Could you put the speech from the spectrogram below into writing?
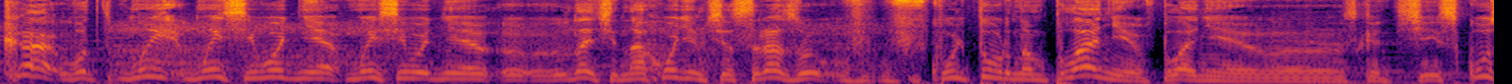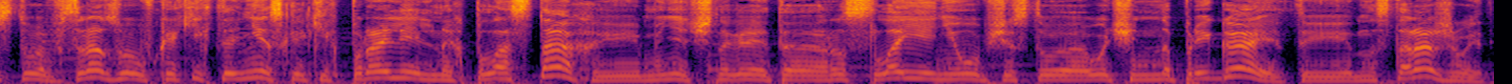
как вот мы мы сегодня мы сегодня э, знаете находимся сразу в, в культурном плане в плане э, сказать искусства сразу в каких-то нескольких параллельных пластах и мне честно говоря это расслоение общества очень напрягает и настораживает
